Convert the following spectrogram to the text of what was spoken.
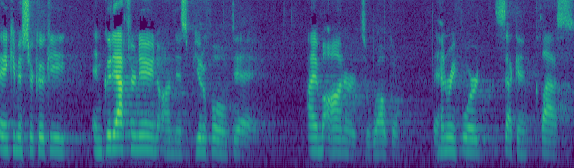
Thank you, Mr. Cookie, and good afternoon on this beautiful day. I am honored to welcome the Henry Ford II class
